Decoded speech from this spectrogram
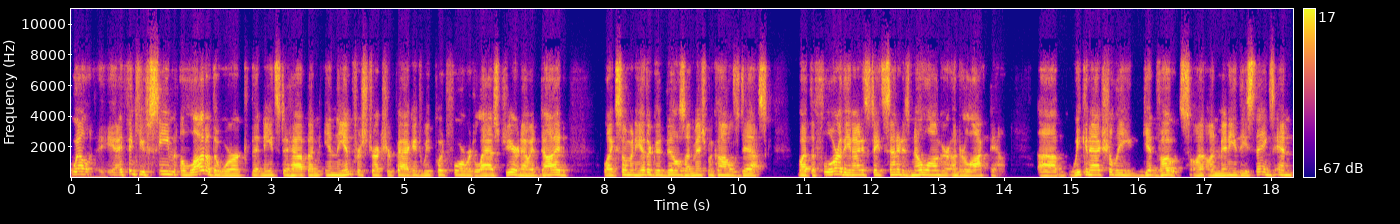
Well, I think you've seen a lot of the work that needs to happen in the infrastructure package we put forward last year. Now, it died like so many other good bills on Mitch McConnell's desk, but the floor of the United States Senate is no longer under lockdown. Um, we can actually get votes on, on many of these things. And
